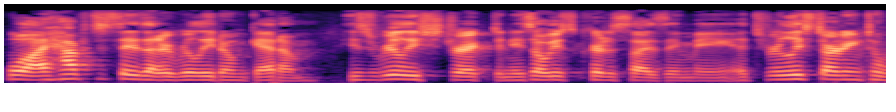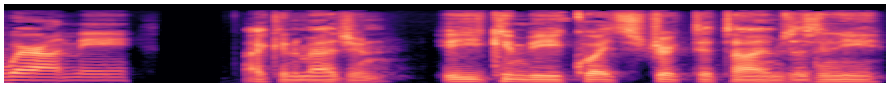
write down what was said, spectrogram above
Well, I have to say that I really don't get him. He's really strict and he's always criticizing me. It's really starting to wear on me. I can imagine. He can be quite strict at times, isn't he?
